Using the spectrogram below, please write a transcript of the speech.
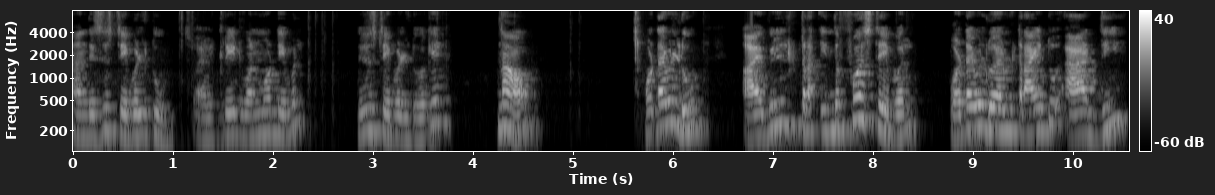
and this is table 2 so i'll create one more table. This is table 2 okay? Now what i will do i will try in the first table what i will do i will try to add the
